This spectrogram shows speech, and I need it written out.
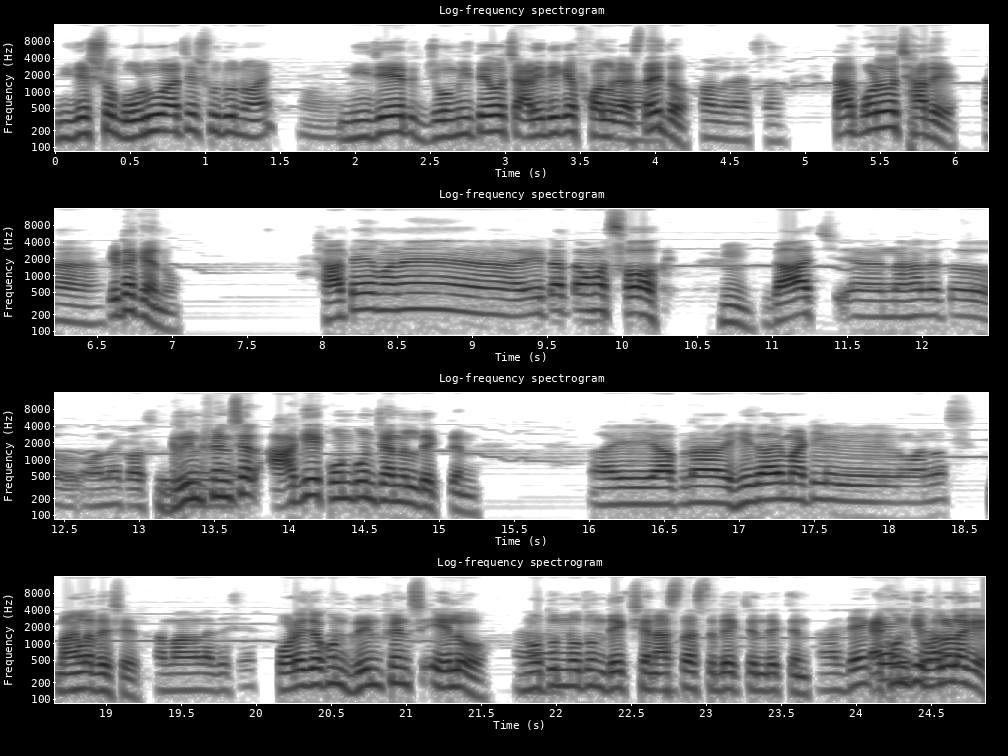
নিজস্ব গরু আছে শুধু নয় নিজের জমিতেও চারিদিকে ফল গাছ তাই তো? ফল গাছ তারপরেও ছাদে? হ্যাঁ। এটা কেন? ছাদে মানে এটা তো আমার শখ। গাছ না হলে তো অনেক অসুবিধা গ্রিন হয়ে ফেন্সের আগে কোন কোন চ্যানেল দেখতেন? এই আপনার হৃদয় মাটি মানুষ। বাংলাদেশের। বাংলাদেশের। পরে যখন গ্রিন ফ্রেন্ডস এলো হ্যাঁ। নতুন নতুন দেখছেন আস্তে আস্তে দেখছেন দেখছেন দেখে এখন কি ভালো লাগে?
